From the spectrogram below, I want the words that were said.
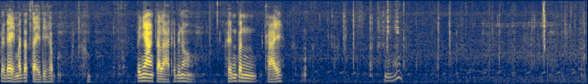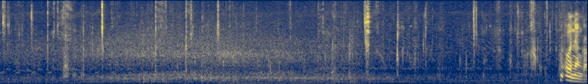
ไปได้มาแตะใส่ดีครับ ไปย่างตลาดครับพี่น้อง เห็นเพิ่นขายอื้อหือโอ้ยังก็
